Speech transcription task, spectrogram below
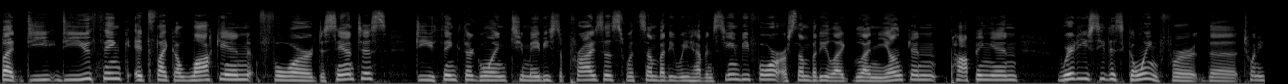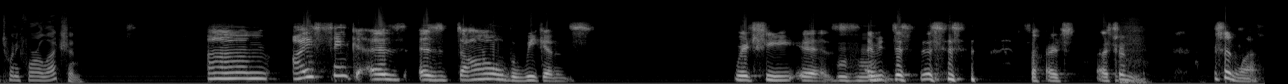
But do you, do you think it's like a lock in for DeSantis? Do you think they're going to maybe surprise us with somebody we haven't seen before, or somebody like Glenn Youngkin popping in? Where do you see this going for the 2024 election? Um, I think as as Donald weakens, which he is. Mm-hmm. I mean, this this is sorry, I shouldn't I shouldn't laugh.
